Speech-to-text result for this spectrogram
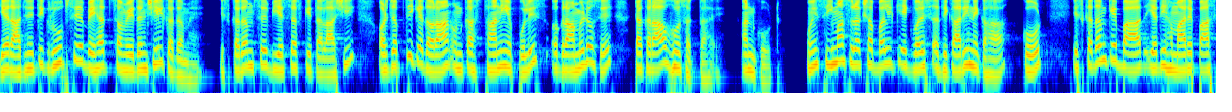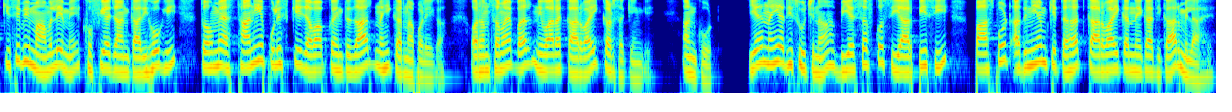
यह राजनीतिक रूप से बेहद संवेदनशील कदम है। इस कदम से बीएसएफ की तलाशी और जब्ती के दौरान उनका स्थानीय पुलिस और ग्रामीणों से टकराव हो सकता है। अनकोट वहीं सीमा सुरक्षा बल के एक वरिष्ठ अधिकारी ने कहा, कोर्ट, इस कदम के बाद यदि हमारे पास किसी भी मामले में खुफिया जानकारी होगी तो हमें स्थानीय पुलिस के जवाब का इंतज़ार नहीं करना पड़ेगा और हम समय पर निवारक कार्रवाई कर सकेंगे. अनकोट यह नई अधिसूचना बीएसएफ को सीआरपीसी पासपोर्ट अधिनियम के तहत कार्रवाई करने का अधिकार मिला है।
